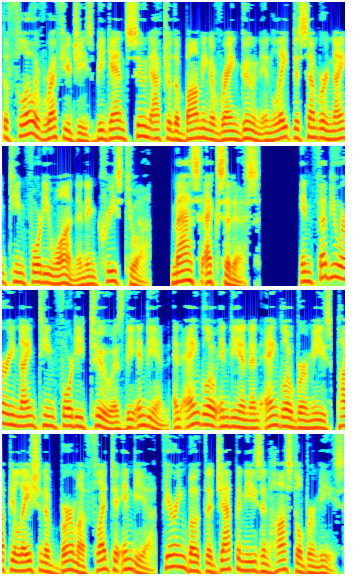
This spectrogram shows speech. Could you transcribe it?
The flow of refugees began soon after the bombing of Rangoon in late December 1941 and increased to a «mass exodus» in February 1942 as the Indian and Anglo-Indian and Anglo-Burmese population of Burma fled to India, fearing both the Japanese and hostile Burmese.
